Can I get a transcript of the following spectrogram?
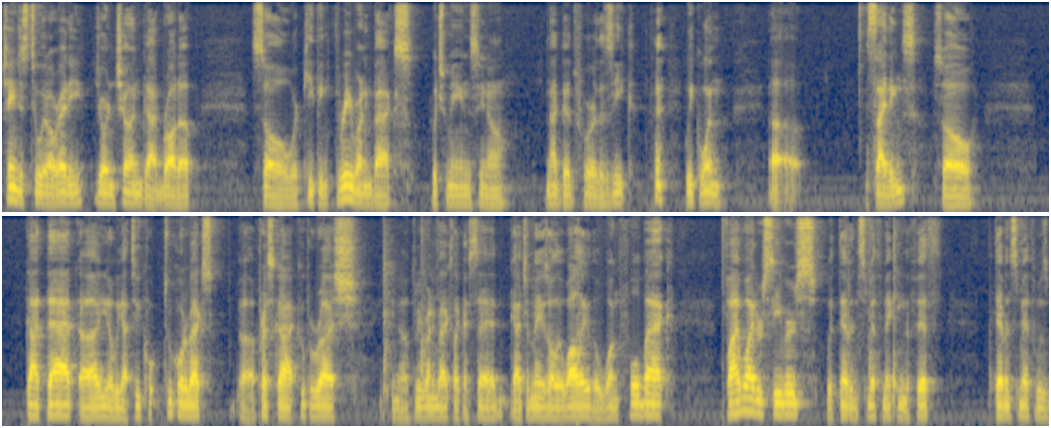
changes to it already. Jordan Chunn got brought up, so we're keeping three running backs, which means you know not good for the Zeke week one uh, sightings. So got that. Uh, you know, we got two two quarterbacks: uh, Prescott, Cooper Rush. You know, three running backs, like I said. Got Jamize Olawale, the one fullback. Five wide receivers with Devin Smith making the fifth. Devin Smith was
